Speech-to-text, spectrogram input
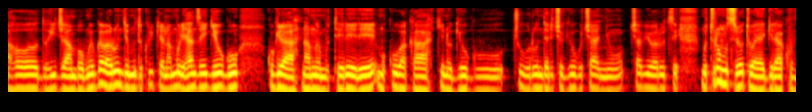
aho duha ijambo mwebwe abarundi mudukurikirana muri hanze y'igihugu kugira namwe muterere mu kubaka kino gihugu cy'u Burundi cyo gihugu cyanyu cyabibarutse muturamutse rero tubayagira ku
